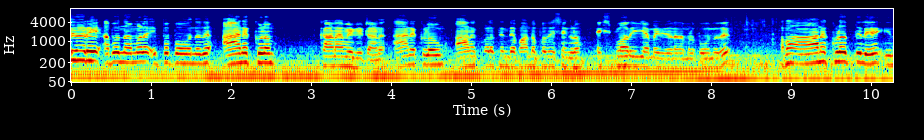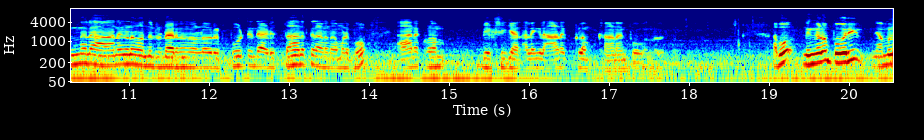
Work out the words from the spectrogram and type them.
കൂട്ടുകാരെ അപ്പോൾ നമ്മൾ ഇപ്പൊ പോകുന്നത് ആനക്കുളം കാണാൻ വേണ്ടിയിട്ടാണ്. ആനക്കുളവും ആനക്കുളത്തിന്റെ പാന്തപ്രദേശങ്ങളും എക്സ്പ്ലോർ ചെയ്യാൻ വേണ്ടിയിട്ടാണ് നമ്മൾ പോകുന്നത്. അപ്പോൾ ആനക്കുളത്തിൽ ഇന്നലെ ആനകൾ വന്നിട്ടുണ്ടായിരുന്നു എന്നുള്ള റിപ്പോർട്ടിന്റെ അടിസ്ഥാനത്തിലാണ് നമ്മളിപ്പോൾ ആനക്കുളം വീക്ഷിക്കാൻ അല്ലെങ്കിൽ ആനക്കുളം കാണാൻ പോകുന്നത്. അപ്പോൾ നിങ്ങളും പോരി നമ്മൾ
